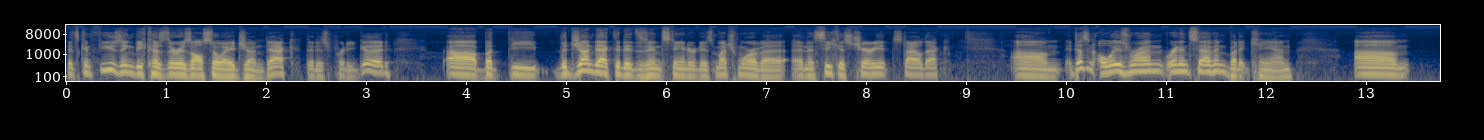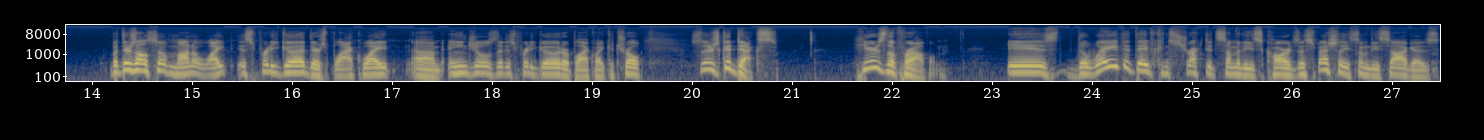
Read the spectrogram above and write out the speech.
It's confusing because there is also a Jund deck that is pretty good, uh, but the the Jund deck that is in standard is much more of a an Esika's Chariot style deck. Um, it doesn't always run Wrenn and Seven, but it can. Um, but there's also mono white is pretty good. There's black white um, angels that is pretty good, or black white control. So there's good decks. Here's the problem: is the way that they've constructed some of these cards, especially some of these sagas.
